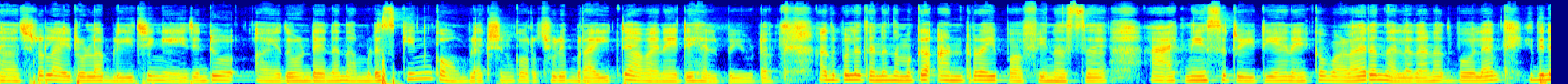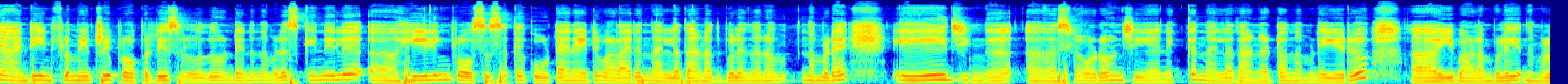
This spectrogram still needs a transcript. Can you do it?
നാച്ചുറൽ ആയിട്ടുള്ള ബ്ലീച്ചിങ് ഏജന്റ് ആയതുകൊണ്ട് തന്നെ നമ്മുടെ സ്കിൻ കോംപ്ലക്ഷൻ കുറച്ചുകൂടി ബ്രൈറ്റ് ആവാനായിട്ട് ഹെൽപ്പ് ചെയ്യും കേട്ടോ. അതുപോലെ തന്നെ നമുക്ക് under eye puffiness acnes treat ചെയ്യാനൊക്കെ വളരെ നല്ലതാണ്. അതുപോലെ ഇതിന് ആന്റി ഇൻഫ്ലമേറ്ററി പ്രോപ്പർട്ടീസ് ഉള്ളത് കൊണ്ട് തന്നെ നമ്മുടെ സ്കിന്നിൽ ഹീലിംഗ് പ്രോസസ്സൊക്കെ കൂട്ടാനായിട്ട് വളരെ നല്ലതാണ്. അതുപോലെ തന്നെ നമ്മുടെ ഏജിങ് സ്ലോ ഡൗൺ ചെയ്യാനൊക്കെ നല്ലതാണ് കേട്ടോ നമ്മുടെ ഈ ഒരു ഈ വാളംപുളി നമ്മൾ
